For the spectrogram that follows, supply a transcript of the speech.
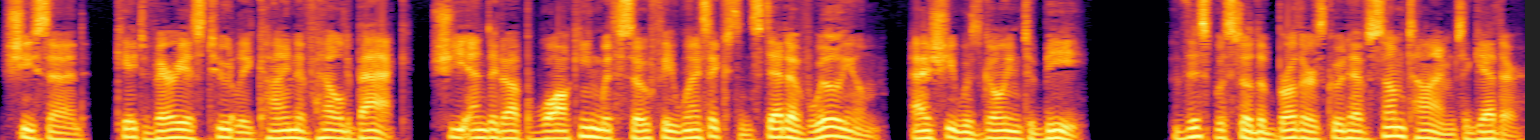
She said, Kate very astutely kind of held back, she ended up walking with Sophie Wessex instead of William, as she was going to be. This was so the brothers could have some time together.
